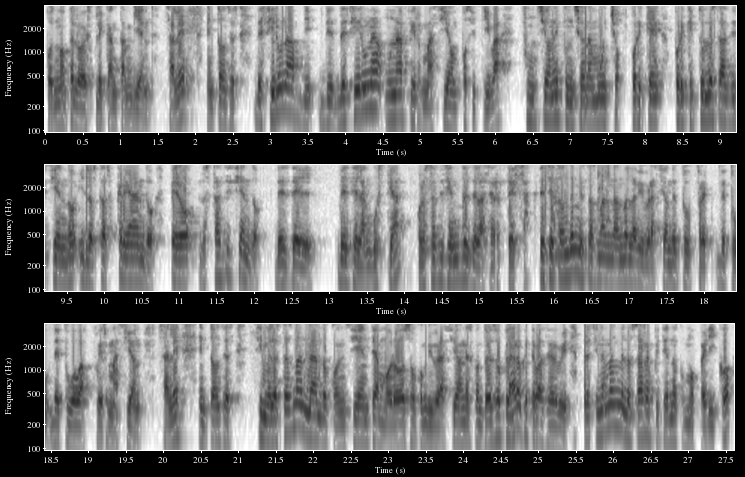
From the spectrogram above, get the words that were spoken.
pues no te lo explican tan bien, ¿sale? Entonces, decir una, decir una, una afirmación positiva funciona y funciona mucho. ¿Por qué? Porque tú lo estás diciendo y lo estás creando, pero lo estás diciendo desde el desde la angustia o lo estás diciendo desde la certeza? ¿Desde dónde me estás mandando la vibración de tu, de tu, de tu afirmación? ¿Sale? Entonces, si me lo estás mandando consciente, amoroso, con vibraciones, con todo eso, claro que te va a servir. Pero si nada más me lo estás repitiendo como perico,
